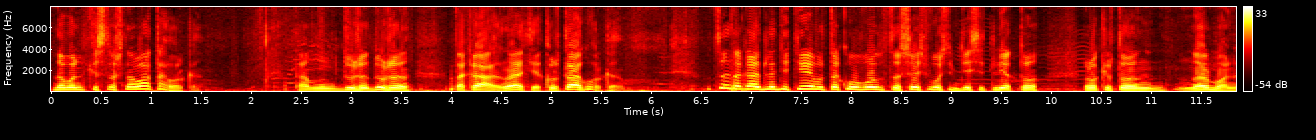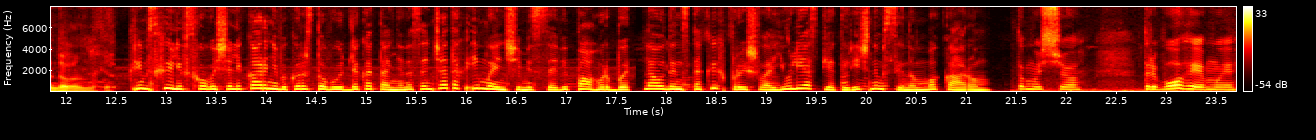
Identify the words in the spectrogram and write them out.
доволі таки страшновата горка. Там дуже, дуже така, знаєте, крута горка. Це така для дітей вот такого возраста 6, 8, 10 лет, то років то нормально доволі. Крім схилів сховища лікарні, використовують для катання на санчатах і менші місцеві пагорби. На один з таких прийшла Юлія з п'ятирічним сином Макаром. тому що тривоги ми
